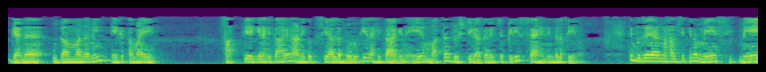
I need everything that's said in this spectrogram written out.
ගැන උදම්මනමින් ඒක තමයි සත්‍ය කියලා හිතාගෙන අනිකුත් සියල්ල බොරු කියලා හිතාගෙන ඒ මත දෘෂ්ටිගත වෙච්ච පිරිස් සෑහෙන ඉඳලා තියෙනවා. ඉතින් බුදුරජාණන් වහන්සේ කියන මේ මේ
